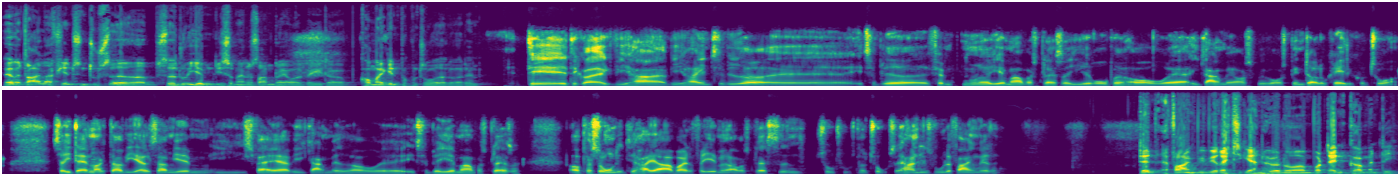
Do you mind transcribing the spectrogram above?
Hvad med dig, Leif Jensen? Du sidder, sidder du hjemme ligesom alle andre i øjeblikket og kommer ikke ind på kontoret, eller hvordan? Det, det gør jeg ikke. Vi har, vi har indtil videre øh, etableret 1500 hjemmearbejdspladser i Europa og er i gang med også med vores mindre lokale kontor. Så i Danmark, der er vi alle sammen hjemme. I Sverige er vi i gang med at øh, etablere hjemmearbejdspladser. Og personligt det har jeg arbejdet for hjemmearbejdsplads siden 2002, så jeg har en lille smule erfaring med det. Den erfaring vil vi rigtig gerne høre noget om. Hvordan gør man det?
